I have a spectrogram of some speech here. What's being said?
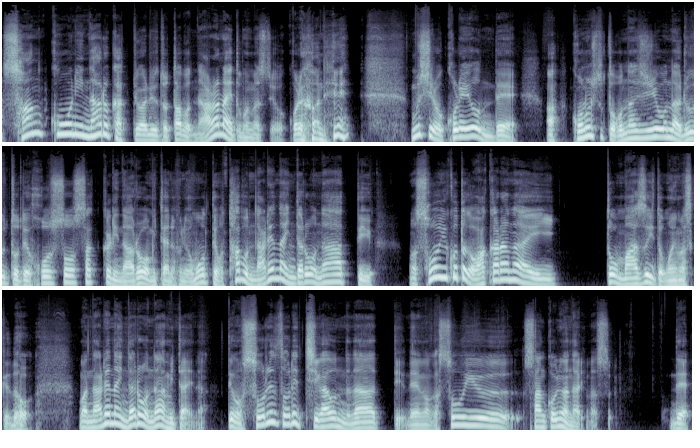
参考になるかって言われると多分ならないと思いますよ。これはね、むしろこれ読んで、あ、この人と同じようなルートで放送作家になろうみたいなふうに思っても多分なれないんだろうなっていう、まあ、そういうことがわからないとまずいと思いますけど、まあ、慣れないんだろうな、みたいな。でも、それぞれ違うんだな、っていうね、なんかそういう参考にはなります。で、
